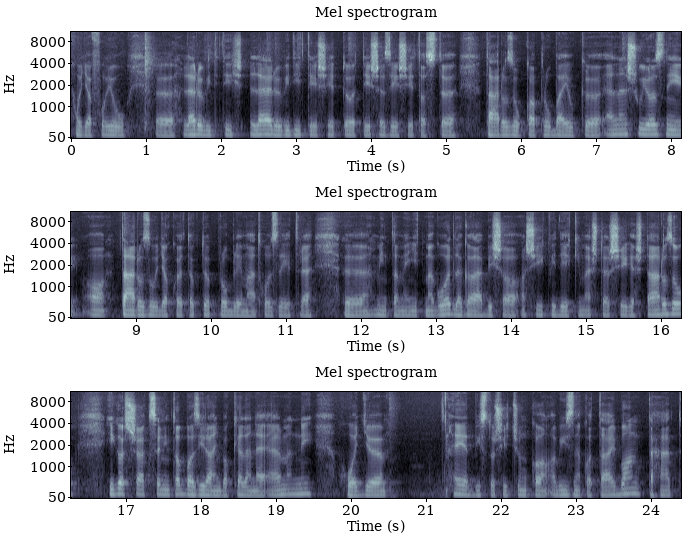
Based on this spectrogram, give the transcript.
hogy a folyó ö, lerövidítés, lerövidítését, töltésezését azt ö, tározókkal próbáljuk ö, ellensúlyozni. A tározó gyakorlatilag több problémát hoz létre, mint amennyit megold, legalábbis a, a síkvidéki mesterséges tározók. Igazság szerint abba az irányba kellene elmenni, hogy helyet biztosítsunk a, a víznek a tájban, tehát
